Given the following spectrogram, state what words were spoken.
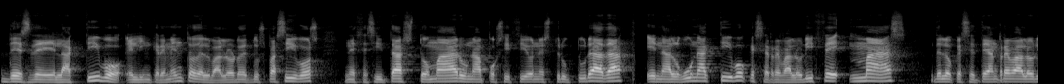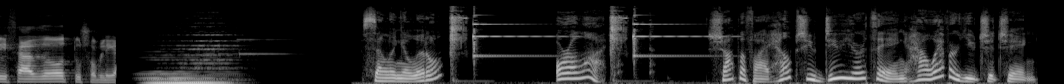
desde el activo el incremento del valor de tus pasivos, necesitas tomar una posición estructurada en algún activo que se revalorice más de lo que se te han revalorizado tus obligaciones. Selling a little or a lot? Shopify helps you do your thing however you cha-ching.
